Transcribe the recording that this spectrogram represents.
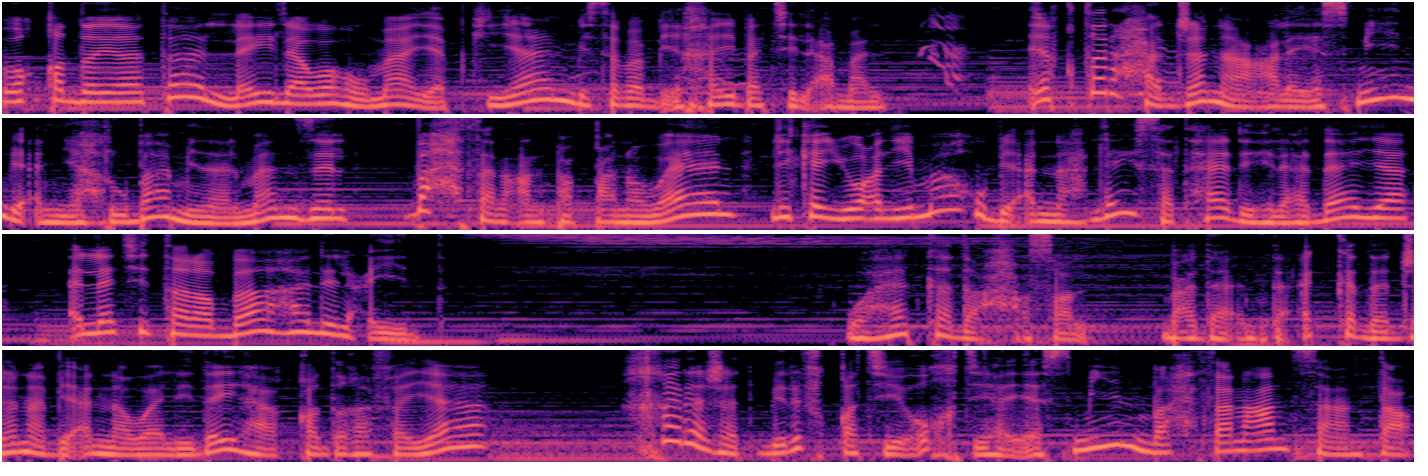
وقضيتا الليل وهما يبكيان بسبب خيبة الأمل. اقترحت جنى على ياسمين بأن يهربا من المنزل بحثا عن بابا نويل لكي يعلماه بأنها ليست هذه الهدايا التي طلباها للعيد. وهكذا حصل. بعد أن تأكدت جنى بأن والديها قد غفيا خرجت برفقة أختها ياسمين بحثا عن سانتا.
